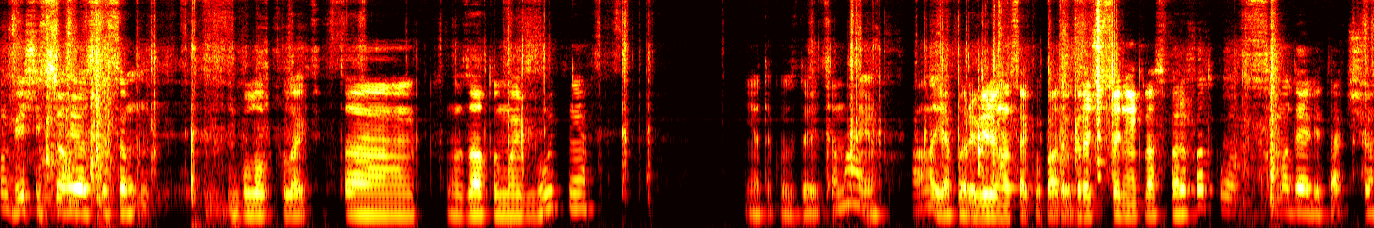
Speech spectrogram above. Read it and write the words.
Ну, більшість цього я це було в колекції. Так, назад у майбутнє. Я таку, здається, маю. Але я перевірю на всяк випадок. До речі, сьогодні якраз перефоткував ці моделі, так що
